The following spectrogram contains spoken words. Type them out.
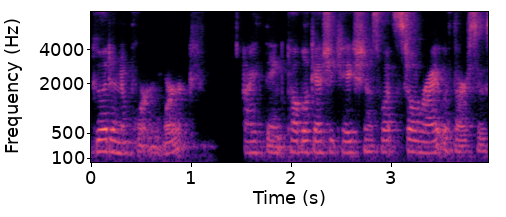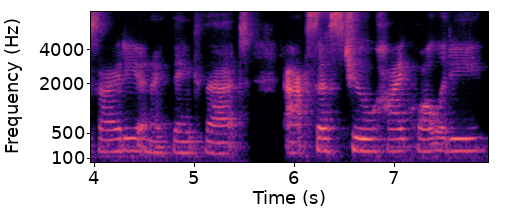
good and important work. I think public education is what's still right with our society and i think that access to high quality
